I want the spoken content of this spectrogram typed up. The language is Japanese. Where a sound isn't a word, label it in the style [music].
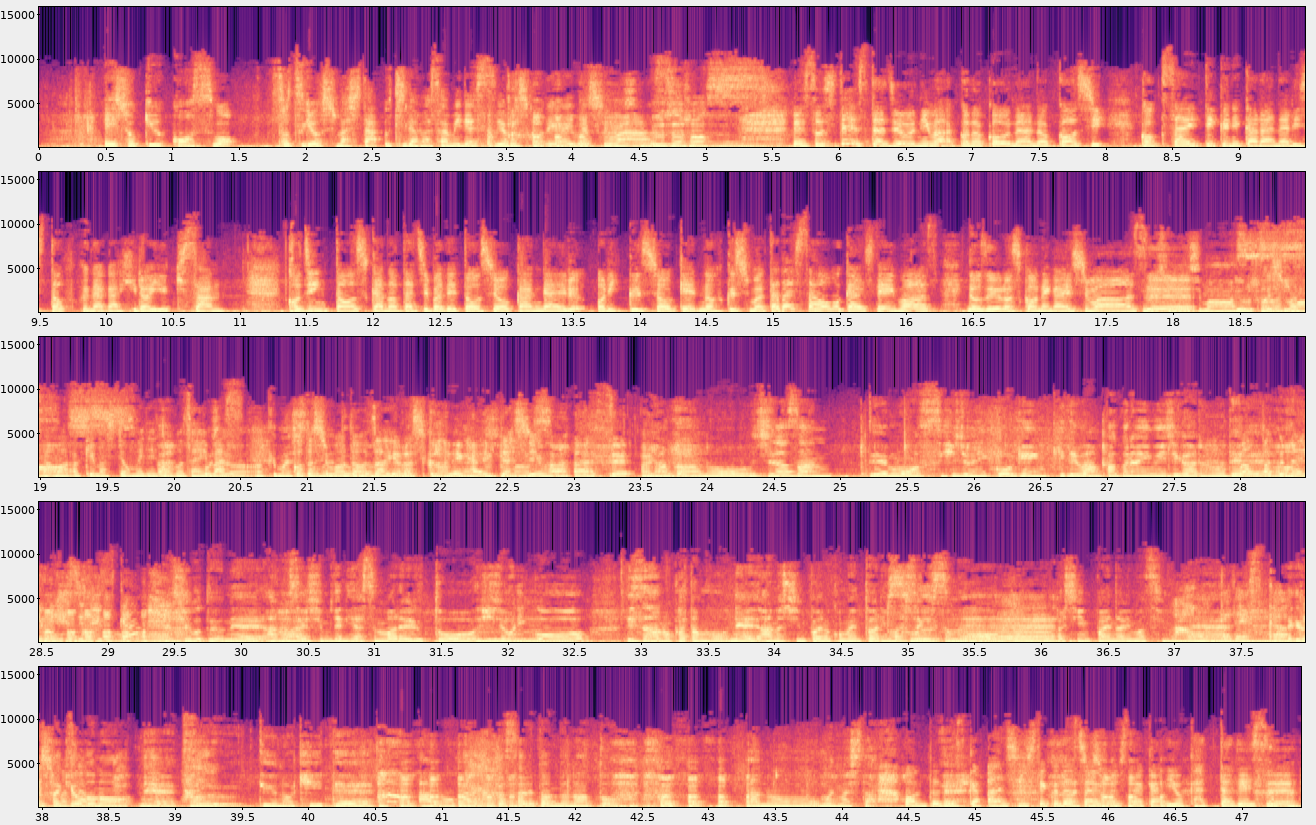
え初級コースを卒業しました内田まさです。よろしくお願いいたします。[laughs] よろしくお願いします。えそしてスタジオにはこのコーナーの講師国際テクニカルアナリスト福永博之さん。個人投資家の立場で投資を考えるオリックス証券の福島正さんをお迎えしています。どうぞよろしくお願いします。よろしくお願いします。福島さんは明けましておめでとうございます。今年もどうぞよろしくお願いいたします。なんかあの内田さんってもう非常にこう元気でわんぱくなイメージがあるので。わんぱくなイメージですか？[laughs] 仕事をねあの先週みたいに休まれると非常にこうリスナーの方もねあの心配なコメントありましたけどもやっぱ心配になりますよね。本当ですか？だけど先ほどのね「ツーっていうのを聞いて [laughs] あのかなり復活されたんだなと [laughs] あの思いました。本当ですか？安心してくださいましたか？よかったです。[laughs] ね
